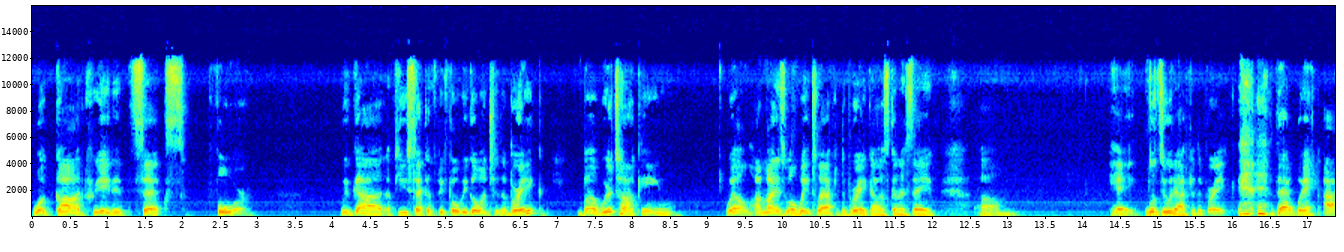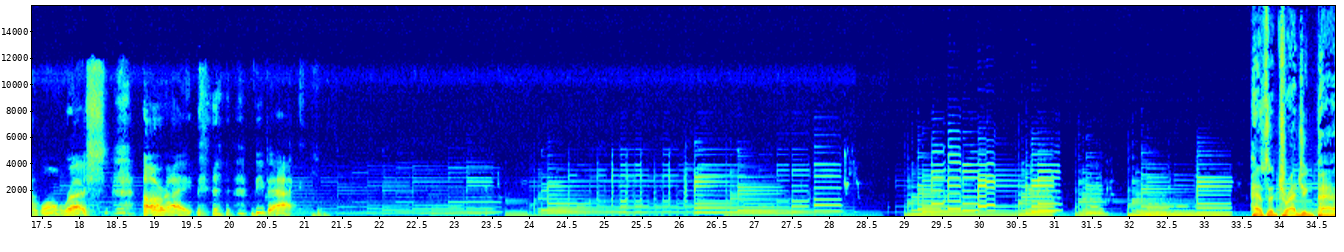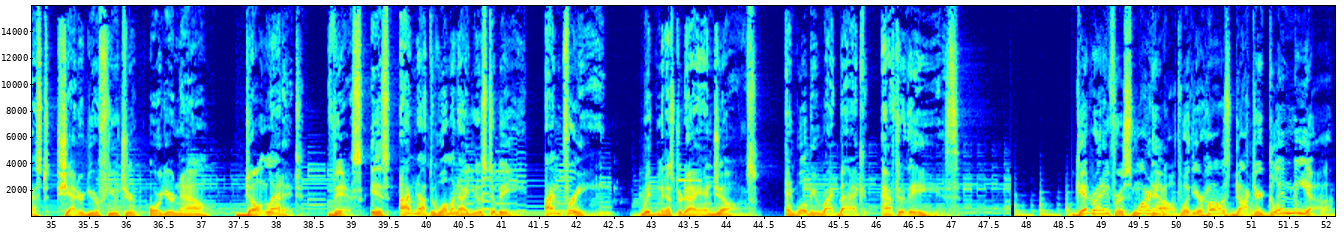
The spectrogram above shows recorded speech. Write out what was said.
what God created sex for. We've got a few seconds before we go into the break, but we're talking. Well, I might as well wait till after the break. I was going to say, um, hey, we'll do it after the break. that way I won't rush. All right. Be back. Has a tragic past shattered your future or your now? Don't let it. This is I'm Not the Woman I Used to Be. I'm Free with Minister Diane Jones. And we'll be right back after these. Get ready for Smart Health with your host, Dr. Glenn Mia.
